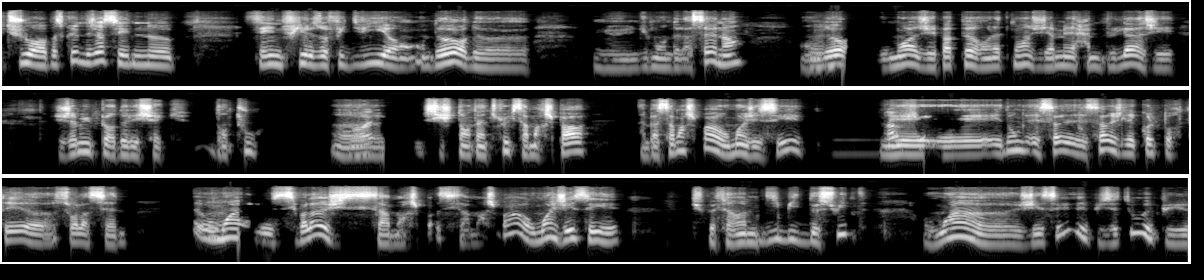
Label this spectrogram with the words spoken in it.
toujours, parce que déjà c'est une, c'est une philosophie de vie en, en dehors de, du, du monde de la scène. hein. En Mhm. dehors, moi, j'ai pas peur. Honnêtement, j'ai jamais, alhamdoulilah, j'ai, jamais eu peur de l'échec dans tout. Euh, Ouais. Si je tente un truc, ça marche pas, eh ben ça marche pas. Au moins j'ai essayé. Ah, Mais et donc et ça, et ça, je l'ai colporté euh, sur la scène. Au Mhm. moins, euh, si voilà, si ça marche pas, si ça marche pas, au moins j'ai essayé. Je peux faire un 10 bits de suite. Au moins euh, j'ai essayé et puis c'est tout. Et puis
